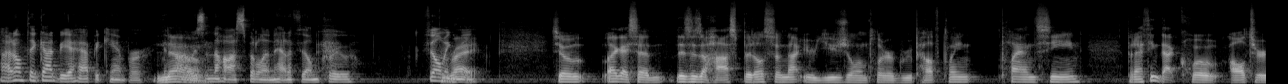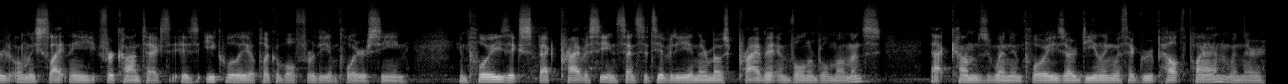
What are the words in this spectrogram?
I don't think I'd be a happy camper if no. I was in the hospital and had a film crew filming right. me. So, like I said, this is a hospital, so not your usual employer group health plan, plan scene. But I think that quote, altered only slightly for context, is equally applicable for the employer scene. Employees expect privacy and sensitivity in their most private and vulnerable moments. That comes when employees are dealing with a group health plan, when they're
